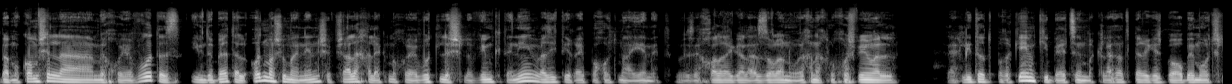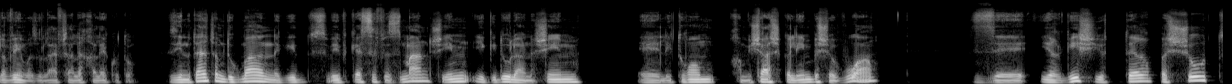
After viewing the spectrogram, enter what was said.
במקום של המחויבות, אז היא מדברת על עוד משהו מעניין שאפשר לחלק מחויבות לשלבים קטנים, ואז היא תראה פחות מאיימת. וזה יכול רגע לעזור לנו איך אנחנו חושבים על להקליט עוד פרקים, כי בעצם הקלטת פרק יש בו הרבה מאוד שלבים, אז אולי אפשר לחלק אותו. אז היא נותנת שם דוגמה, נגיד, סביב כסף וזמן, שאם יגידו לאנשים אה, לתרום חמישה שקלים בשבוע, זה ירגיש יותר פשוט,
